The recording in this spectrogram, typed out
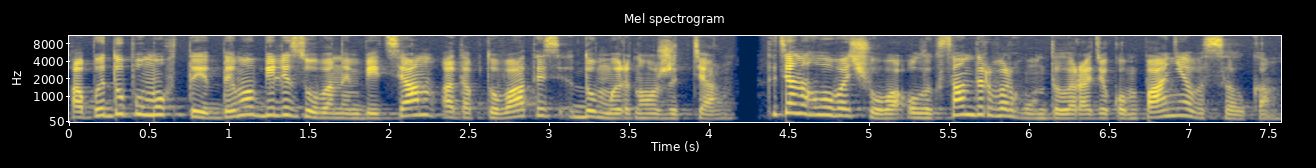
аби допомогти демобілізованим бійцям адаптуватись до мирного життя. Тетяна Головачова, Олександр Вергун, телерадіокомпанія Веселка.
